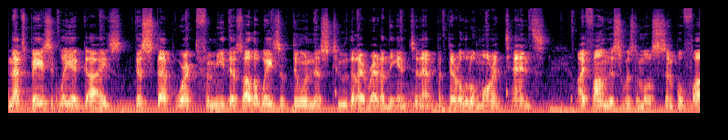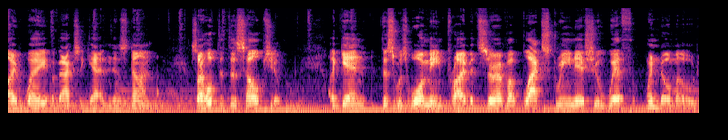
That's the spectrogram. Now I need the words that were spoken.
And that's basically it, guys. This step worked for me. There's other ways of doing this too that I read on the internet, but they're a little more intense. I found this was the most simplified way of actually getting this done. So I hope that this helps you. Again, this was Warmane Private Server, black screen issue with window mode.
